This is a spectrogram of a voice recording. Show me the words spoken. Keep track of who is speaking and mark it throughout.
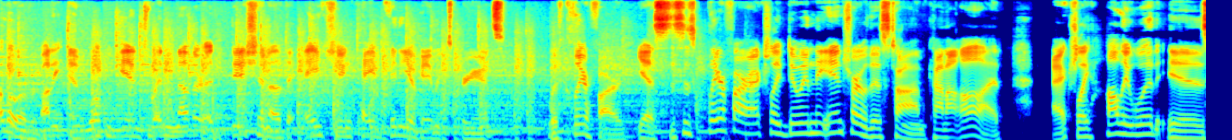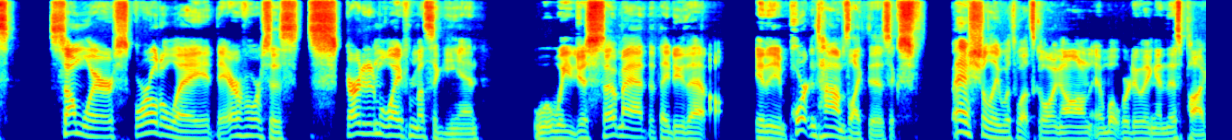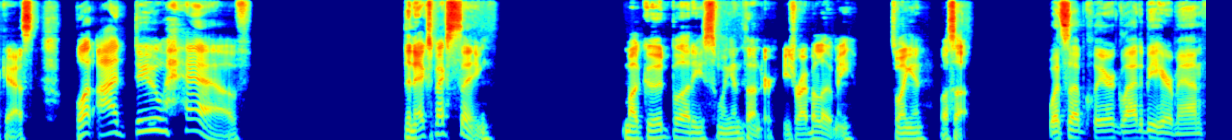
Speaker 1: Hello, everybody, and welcome again to another edition of the HNK video game experience with Clearfire. Yes, this is Clearfire actually doing the intro this time. Kind of odd. Actually, Hollywood is somewhere squirreled away. The Air Force has skirted him away from us again. We just so mad that they do that in the important times like this, especially with what's going on and what we're doing in this podcast. But I do have the next best thing my good buddy Swinging Thunder. He's right below me. Swinging, what's up?
Speaker 2: What's up, Clear? Glad to be here, man.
